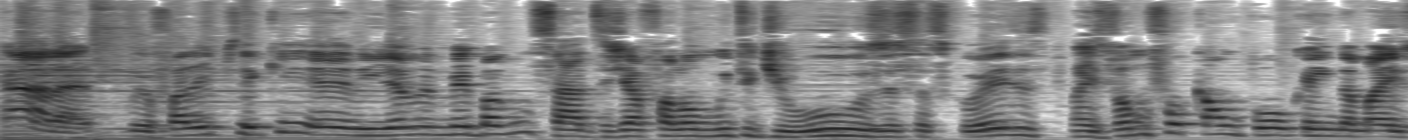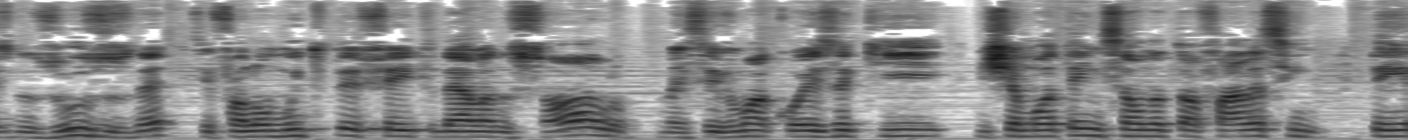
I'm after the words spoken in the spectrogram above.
Cara, eu falei pra você que ele é meio bagunçado. Você já falou muito de uso, essas coisas, mas vamos focar um pouco ainda mais nos usos, né? Você falou muito do efeito dela no solo, mas teve uma coisa que me chamou a atenção na tua fala, assim, tem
